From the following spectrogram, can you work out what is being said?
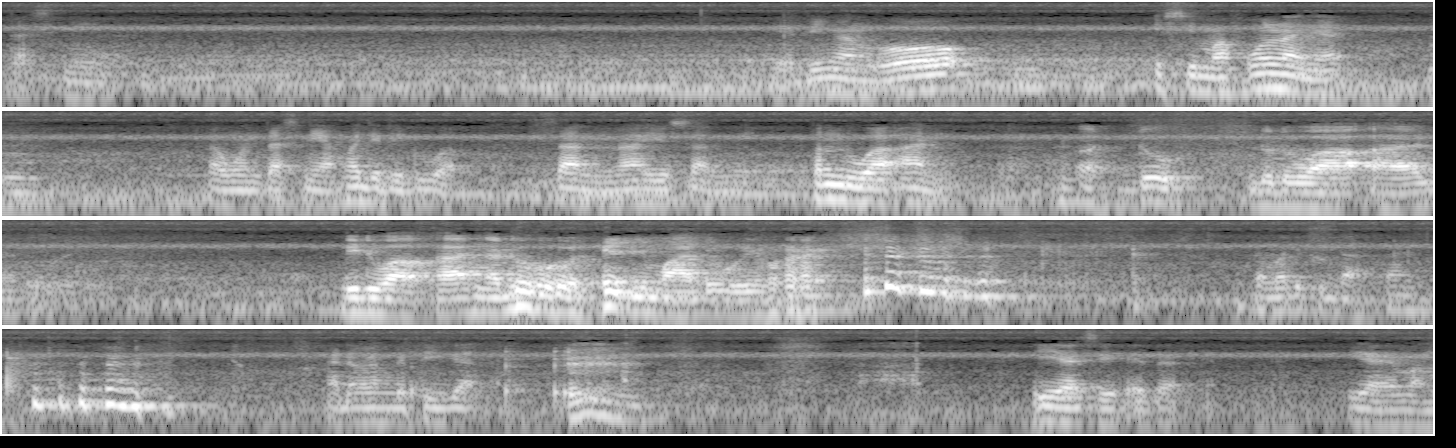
tasniyah jadi nganggo isim maf'ulna nya. Hmm. lamun tasniyah mah jadi dua. Sanna yusanni penduaan. Aduh, duduaan. Diduakan, aduh, di madu ya. Sama dipindahkan. Ada orang ketiga iya sih itu iya emang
